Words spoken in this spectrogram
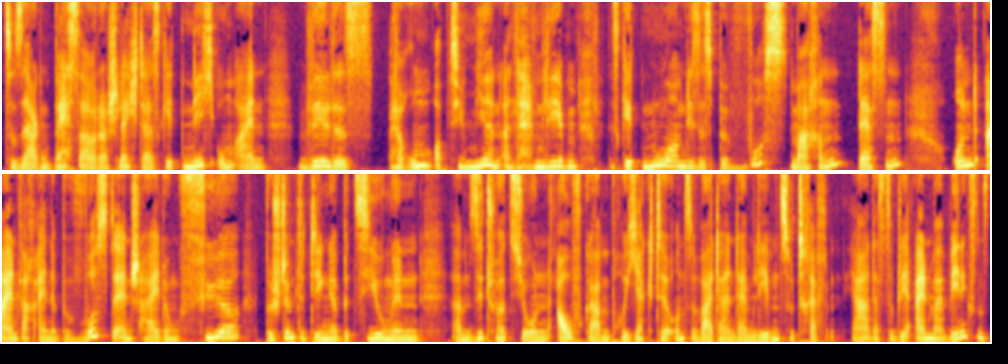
zu sagen besser oder schlechter. Es geht nicht um ein wildes Herumoptimieren an deinem Leben. Es geht nur um dieses Bewusstmachen dessen und einfach eine bewusste Entscheidung für bestimmte Dinge, Beziehungen, ähm, Situationen, Aufgaben, Projekte und so weiter in deinem Leben zu treffen. Ja, dass du dir einmal wenigstens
